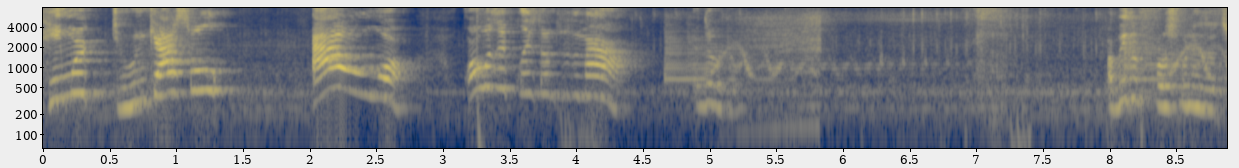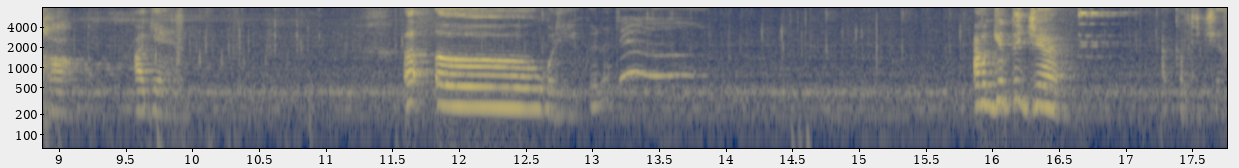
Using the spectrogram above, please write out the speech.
Teamwork Dune Castle? Ow! Why was I placed onto the map? There we go. I'll be the first one in the top again. Uh-oh. What are you gonna do? I'm gonna get the gem. I got the gem.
